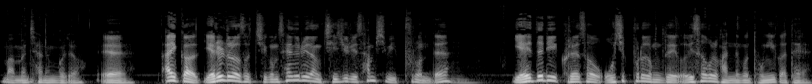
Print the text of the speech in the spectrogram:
만만치 않은 거죠. 예. 아, 그러니까 예를 들어서 지금 새누리당 지지율이 32%인데 얘들이 그래서 50% 정도의 의석을 갖는 건 동의가 돼.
